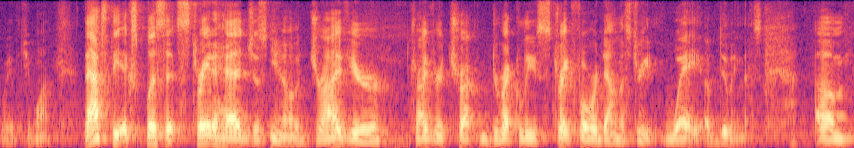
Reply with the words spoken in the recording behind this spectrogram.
the way that you want. That's the explicit, straight ahead, just you know, drive your drive your truck directly straightforward down the street way of doing this. Um,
